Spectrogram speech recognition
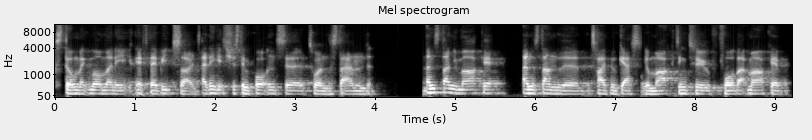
still make more money if they're beachside. I think it's just important to to understand understand your market, understand the type of guests you're marketing to for that market,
